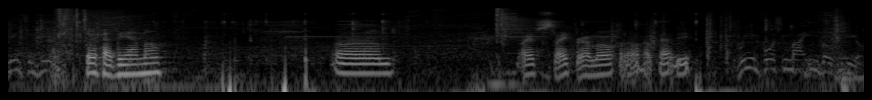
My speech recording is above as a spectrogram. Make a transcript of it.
Getting. Is there heavy ammo? Um, I have sniper ammo, but I don't have heavy. Reinforcing my Evo shield.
